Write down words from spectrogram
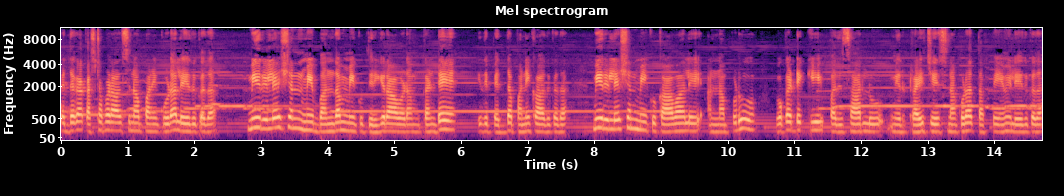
పెద్దగా కష్టపడాల్సిన పని కూడా లేదు కదా. మీ రిలేషన్ మీ బంధం మీకు తిరిగి రావడం కంటే ఇది పెద్ద పని కాదు కదా. మీ రిలేషన్ మీకు కావాలి అన్నప్పుడు ఒకటికి పదిసార్లు మీరు ట్రై చేసినా కూడా తప్పేమీ లేదు కదా.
